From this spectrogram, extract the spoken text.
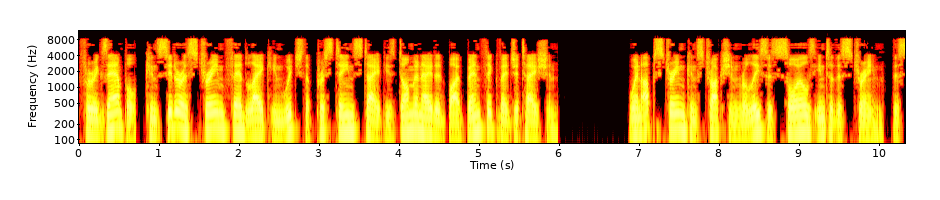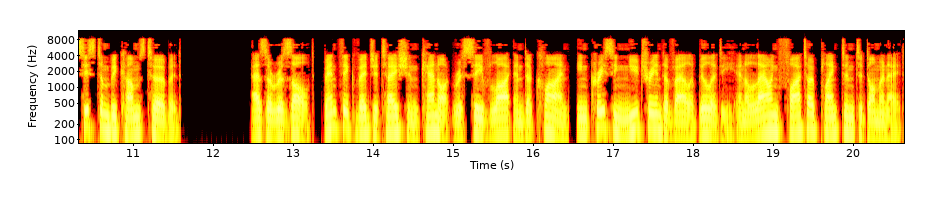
For example, consider a stream-fed lake in which the pristine state is dominated by benthic vegetation. When upstream construction releases soils into the stream, the system becomes turbid. As a result, benthic vegetation cannot receive light and decline, increasing nutrient availability and allowing phytoplankton to dominate.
